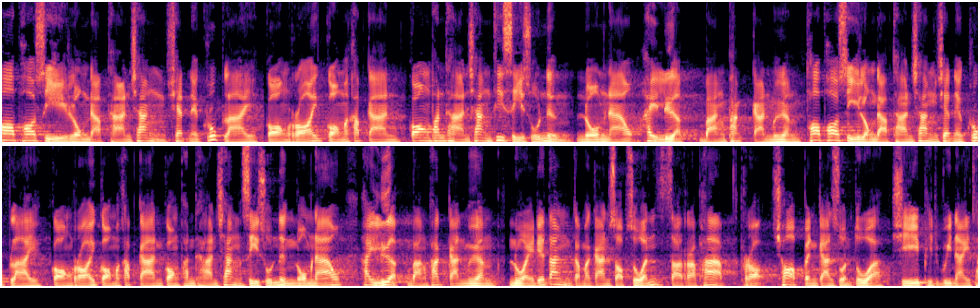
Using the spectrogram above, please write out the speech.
ท่อพอ4ลงดาบฐานช่างแชทในกรุ๊ปไลน์กองร้อยกองบังคับการ กองพันฐานช่างที่ 401 โน้มน้าวให้เลือกบางพักการเมืองท่อพอ4ลงดาบฐานช่างแชทในกรุ๊ปไลน์กองร้อยกองบังคับการกองพันฐานช่าง 401 โน้มน้าวให้เลือกบางพักการเมือง หน่วยได้ตั้งกรรมการสอบสวนสารภาพ เพราะชอบเป็นการส่วนตัว ชี้ผิดวินัยท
